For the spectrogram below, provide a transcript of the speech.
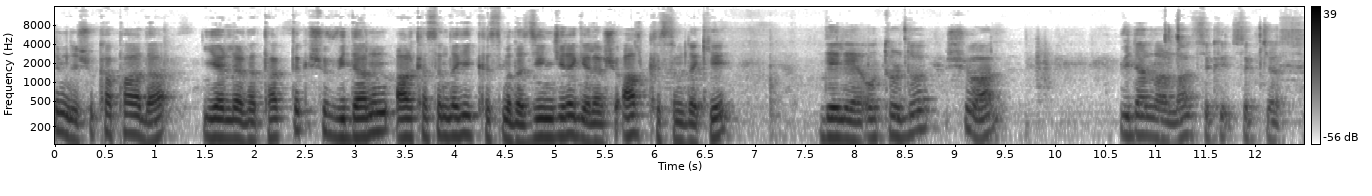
Şimdi şu kapağı da yerlerine taktık. Şu vidanın arkasındaki kısmı da zincire gelen şu alt kısımdaki deliğe oturdu. Şu an vidalarla sıkı, sıkacağız.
